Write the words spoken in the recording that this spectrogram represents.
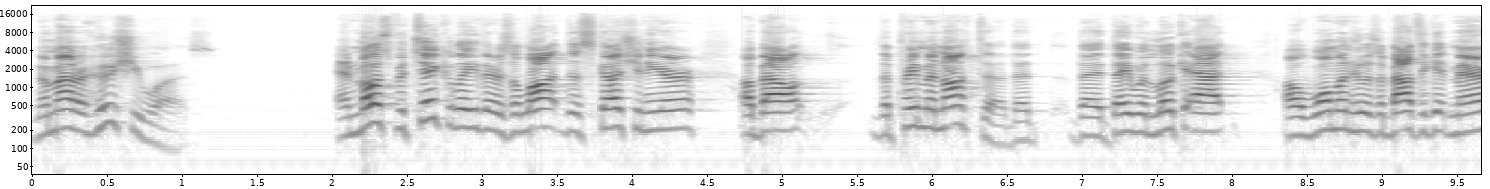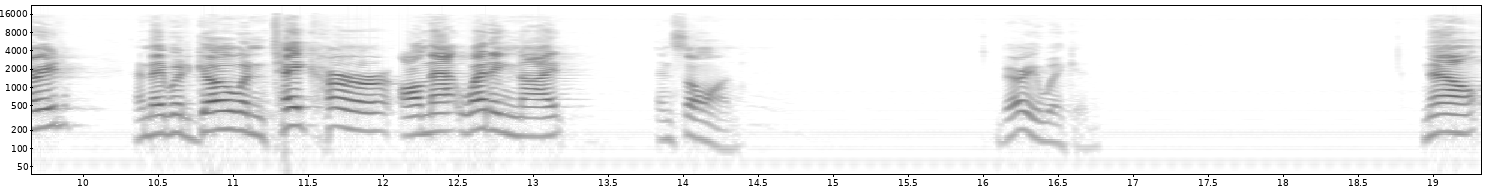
no matter who she was. And most particularly, there's a lot of discussion here about the prima nocta, that, that they would look at a woman who was about to get married, and they would go and take her on that wedding night, and so on. Very wicked. Now,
